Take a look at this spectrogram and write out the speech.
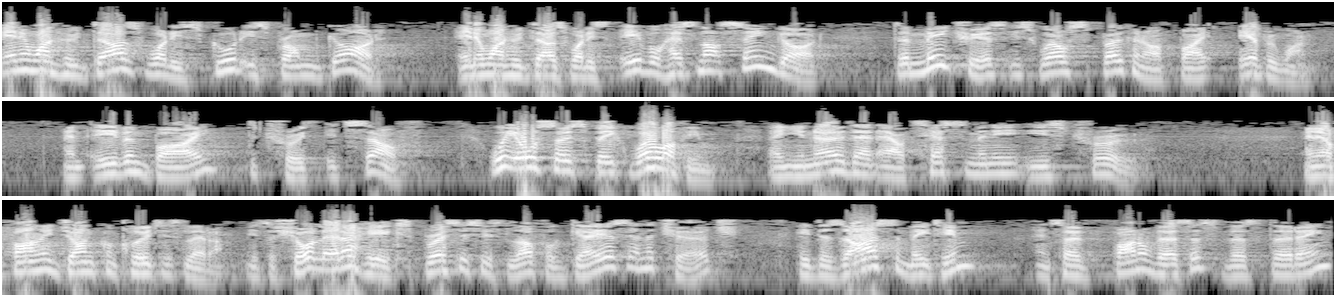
Anyone who does what is good is from God. Anyone who does what is evil has not seen God. Demetrius is well spoken of by everyone, and even by the truth itself. We also speak well of him, and you know that our testimony is true. And now finally, John concludes his letter. It's a short letter. He expresses his love for Gaius and the church. He desires to meet him. And so, final verses, verse 13.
